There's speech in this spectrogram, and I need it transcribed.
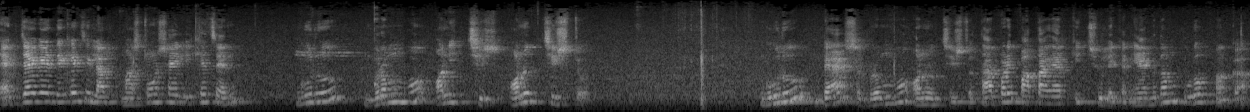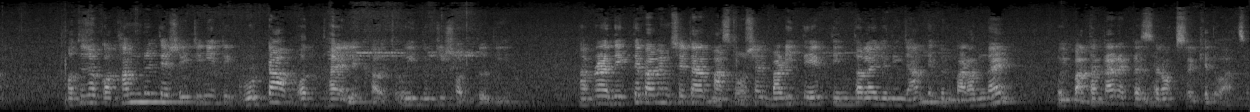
এক জায়গায় দেখেছিলাম, মাস্টারমশাই লিখেছেন, গুরু ব্রহ্ম অনিচ্ছিষ্ট, অনুচ্ছিষ্ট। গুরু ড্যাশ ব্রহ্ম অনুচ্ছিষ্ট। তারপরে পাতায় আর কিচ্ছু লেখা নেই, একদম পুরো ফাঁকা। অথচ কথামৃতে সেইটি নিয়ে একটি গোটা অধ্যায় লেখা হয়েছে, ওই দুটি শব্দ দিয়ে। আপনারা দেখতে পাবেন সেটা মাস্টারমশাইয়ের বাড়িতে তিনতলায় যদি যান, দেখবেন বারান্দায় ওই পাতাটার একটা জেরক্স রেখে দেওয়া আছে।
